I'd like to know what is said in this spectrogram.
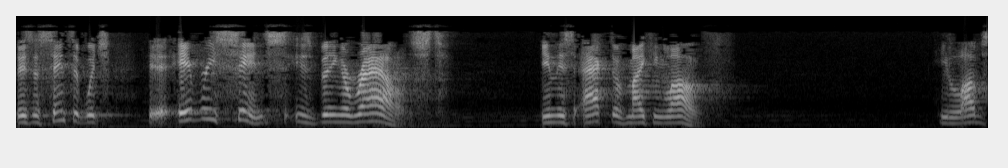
There's a sense of which eh, every sense is being aroused in this act of making love. He loves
